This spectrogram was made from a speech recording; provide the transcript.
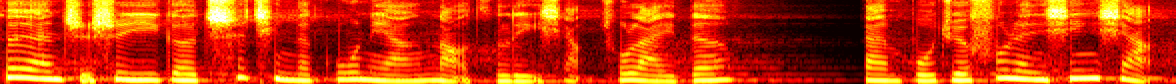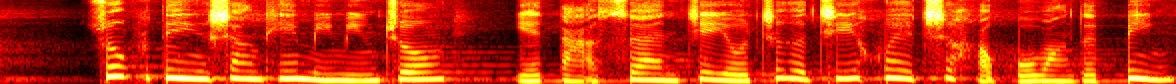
虽然只是一个痴情的姑娘脑子里想出来的，但伯爵夫人心想，说不定上天冥冥中也打算借由这个机会治好国王的病，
